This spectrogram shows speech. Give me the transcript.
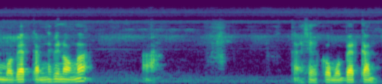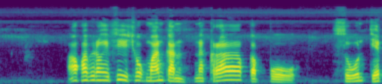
มมาแบตกันนะพี่น้องเนาะอะใส่คมมาแบตกัน เอาครับพี่น้องเอฟซี่โชคมันกันนะครับ กับปู่ศูนย์เจ็ด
